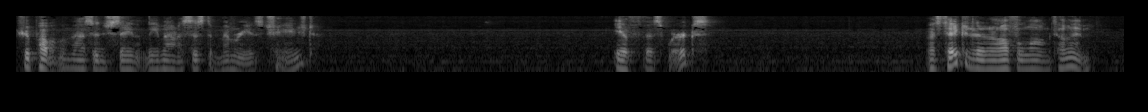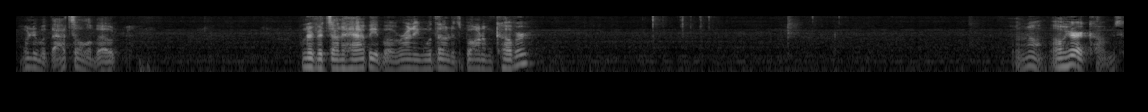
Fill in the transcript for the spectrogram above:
Should pop up a message saying that the amount of system memory has changed. If this works. That's taken it an awful long time. Wonder what that's all about. Wonder if it's unhappy about running without its bottom cover. I don't know. Oh, here it comes.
